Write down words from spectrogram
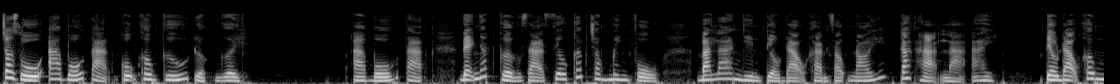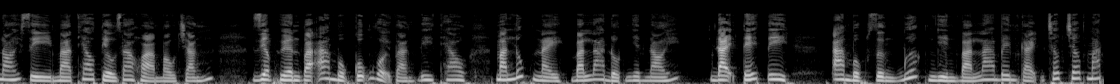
cho dù A Bố Tạng cũng không cứu được người A Bố Tạng, đệ nhất cường giả siêu cấp trong minh phủ. Bà La nhìn tiểu đạo khàn giọng nói, các hạ là ai? Tiểu đạo không nói gì mà theo tiểu gia hỏa màu trắng. Diệp Huyền và A Mục cũng vội vàng đi theo, mà lúc này bà La đột nhiên nói, Đại tế ti, A Mục dừng bước nhìn bà La bên cạnh chớp chớp mắt.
